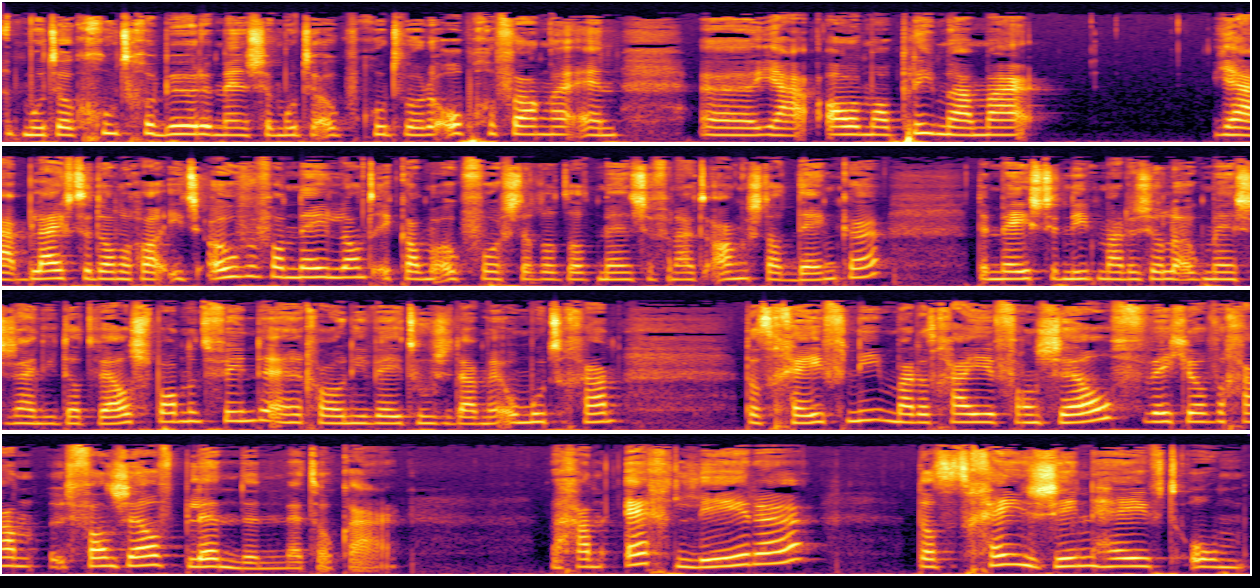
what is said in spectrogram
het moet ook goed gebeuren. Mensen moeten ook goed worden opgevangen. En uh, ja, allemaal prima. Maar ja, blijft er dan nog wel iets over van Nederland? Ik kan me ook voorstellen dat, dat mensen vanuit angst dat denken. De meeste niet, maar er zullen ook mensen zijn die dat wel spannend vinden. En gewoon niet weten hoe ze daarmee om moeten gaan. Dat geeft niet, maar dat ga je vanzelf, weet je wel, we gaan vanzelf blenden met elkaar. We gaan echt leren dat het geen zin heeft om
